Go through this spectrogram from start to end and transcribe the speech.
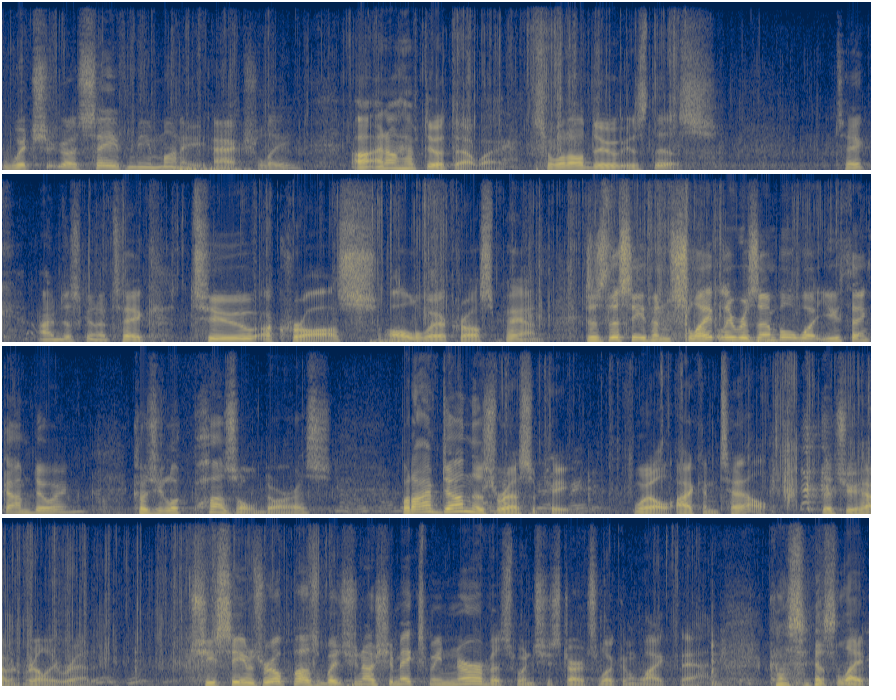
which uh, save me money actually, uh, I don't have to do it that way. So what I'll do is this. Take, I'm just going to take two across, all the way across the pan. Does this even slightly resemble what you think I'm doing? Because you look puzzled, Doris. But I've done this recipe. Well, I can tell that you haven't really read it. She seems real puzzled, but you know, she makes me nervous when she starts looking like that. Because it's like,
